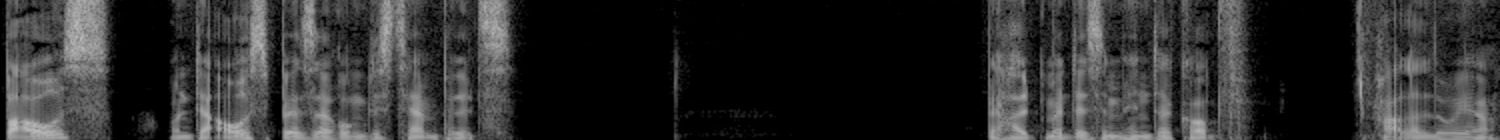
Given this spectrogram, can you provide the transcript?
Baus und der Ausbesserung des Tempels. Behalten wir das im Hinterkopf. Halleluja.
